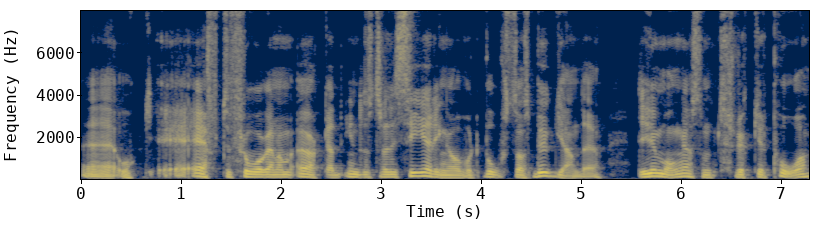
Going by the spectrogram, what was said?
Eh, och efterfrågan om ökad industrialisering av vårt bostadsbyggande. Det är ju många som trycker på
